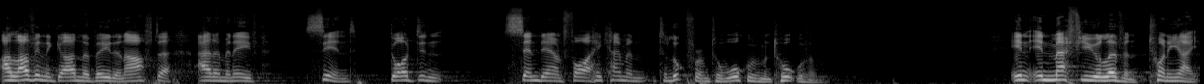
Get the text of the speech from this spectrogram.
I love in the Garden of Eden, after Adam and Eve sinned, God didn't send down fire. He came in to look for them, to walk with them, and talk with them. In, in Matthew 11 28,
